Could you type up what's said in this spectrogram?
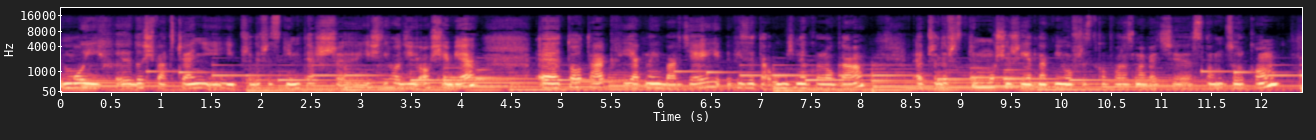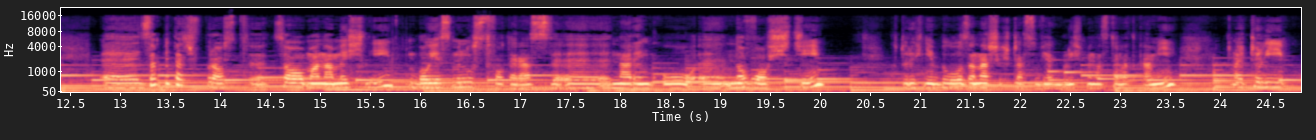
moich e, doświadczeń i przede wszystkim też e, jeśli chodzi o siebie, e, to tak, jak najbardziej. Wizyta u ginekologa. E, Przede wszystkim musisz jednak mimo wszystko porozmawiać e, z tą córką, e, zapytać wprost, e, co ma na myśli, bo jest mnóstwo teraz e, na rynku e, nowości, których nie było za naszych czasów, jak byliśmy nastolatkami, E, czyli E,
